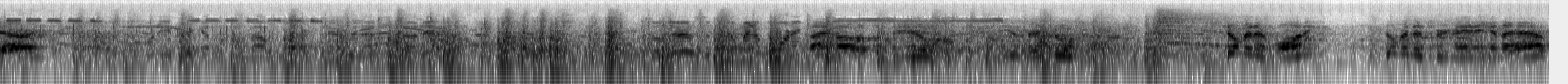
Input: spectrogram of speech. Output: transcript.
Russell Green on the carry. Only a pickup of about one or two, and that's about it. So there's a two-minute warning. Timeout on the field. The officials. Two minute warning. Two minutes remaining in the half.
